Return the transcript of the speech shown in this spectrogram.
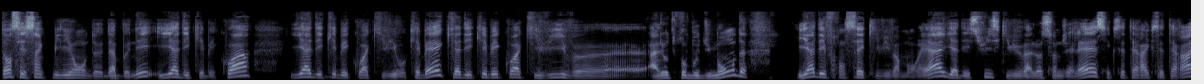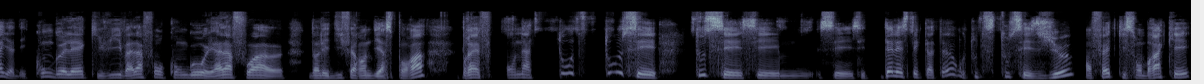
dans ces 5 millions d'abonnés, il y a des Québécois, il y a des Québécois qui vivent au Québec, il y a des Québécois qui vivent euh, à l'autre bout du monde, il y a des Français qui vivent à Montréal, il y a des Suisses qui vivent à Los Angeles, etc., etc. Il y a des Congolais qui vivent à la fois au Congo et à la fois euh, dans les différentes diasporas. Bref, on a tous, tous ces, tous ces, ces, ces, téléspectateurs ou tous, tous ces yeux en fait qui sont braqués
